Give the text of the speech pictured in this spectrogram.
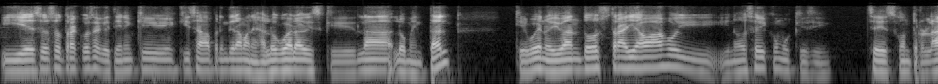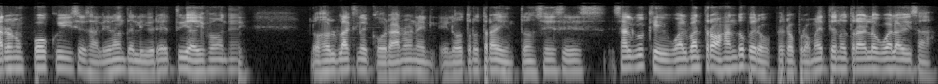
y eso es otra cosa que tienen que quizá aprender a manejar los Wallabies, que es la, lo mental. Que bueno, iban dos try abajo y, no sé, como que se descontrolaron un poco y se salieron del libreto y ahí fue donde los All Blacks le cobraron el, otro try. Entonces es, es, algo que igual van trabajando, pero, pero prometen otra vez los Wallabies a,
